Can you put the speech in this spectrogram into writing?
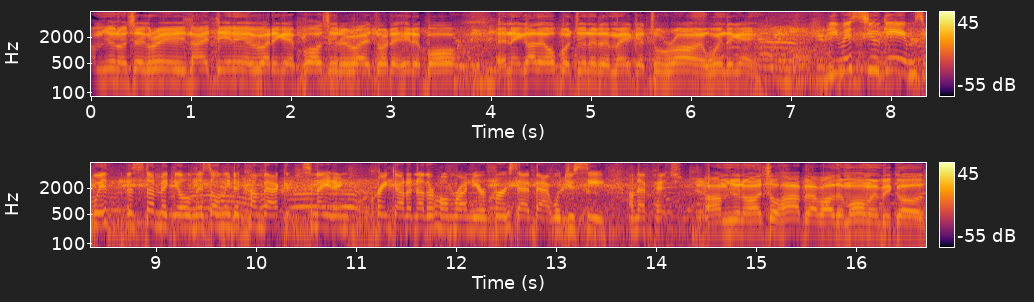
Um, you know, it's a great night inning. Everybody get positive, right? Try to hit a ball, and they got the opportunity to make a two run and win the game. You missed two games with a stomach illness, only to come back tonight and crank out another home run. Your first at bat. What'd you see on that pitch? Um, you know, I'm so happy about the moment because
